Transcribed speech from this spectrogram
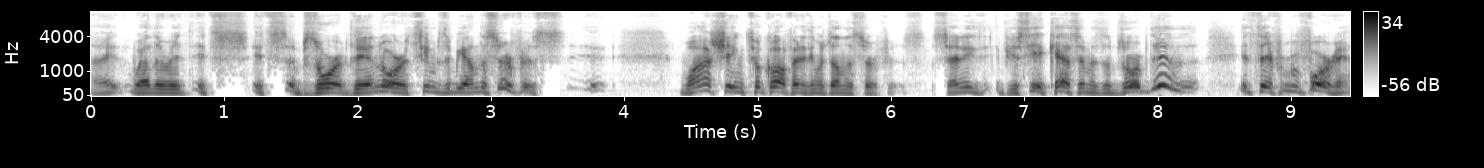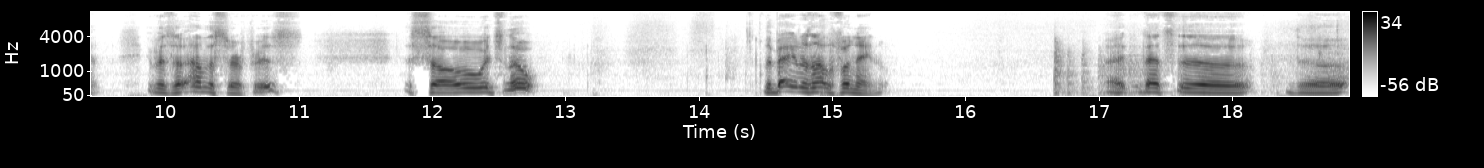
Right? Whether it, it's it's absorbed in or it seems to be on the surface. Washing took off anything which was on the surface. So any, if you see a kesem is absorbed in, it's there from beforehand. If it's on the surface, so it's new. The bag is not lefanenu. Right? That's the the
